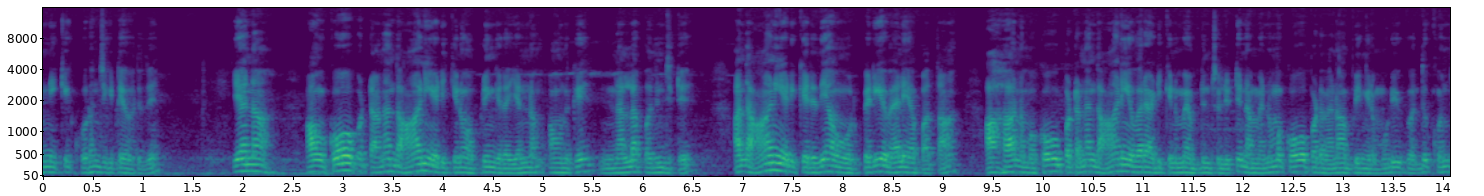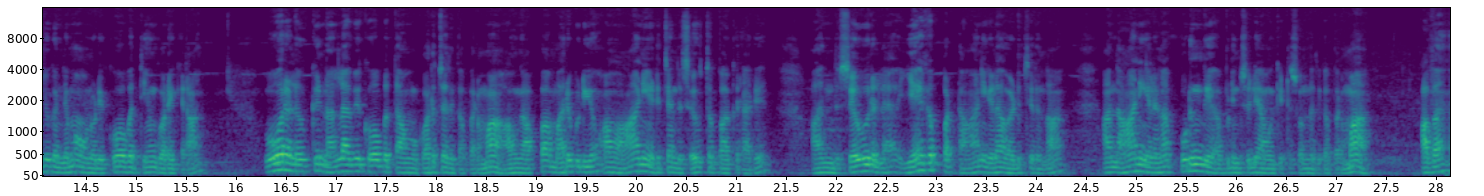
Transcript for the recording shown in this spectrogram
எண்ணிக்கை குறைஞ்சிக்கிட்டே வருது. ஏன்னா அவன் கோவப்பட்டானா அந்த ஆணி அடிக்கணும் அப்படிங்கிற எண்ணம் அவனுக்கு நல்லா பதிஞ்சுட்டு அந்த ஆணி அடிக்கிறதே அவன் ஒரு பெரிய வேலையாக பார்த்தான். ஆஹா நம்ம கோவப்பட்டோன்னா அந்த ஆணியை வேறு அடிக்கணுமே அப்படின்னு சொல்லிட்டு நம்ம என்னமோ கோவப்பட வேணாம் அப்படிங்கிற முடிவுக்கு வந்து கொஞ்சம் கொஞ்சமாக அவனுடைய கோபத்தையும் குறைக்கிறான். ஓரளவுக்கு நல்லாவே கோபத்தை அவன் குறைச்சதுக்கப்புறமா அவங்க அப்பா மறுபடியும் அவன் ஆணி அடித்து அந்த செவுத்தை பார்க்குறாரு. அந்த செவரில் ஏகப்பட்ட ஆணிகளாக வடிச்சிருந்தான் அந்த ஆணிகளெல்லாம் பிடுங்கு அப்படின்னு சொல்லி அவன்கிட்ட சொன்னதுக்கப்புறமா அவன்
